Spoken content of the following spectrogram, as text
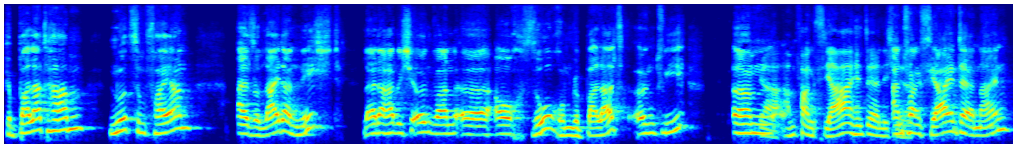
geballert haben, nur zum Feiern. Also leider nicht. Leider habe ich irgendwann äh, auch so rumgeballert irgendwie. Ähm, ja, anfangs ja, hinterher nicht. Anfangs mehr. ja, hinterher nein.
